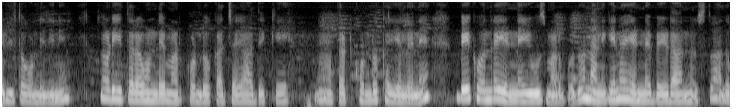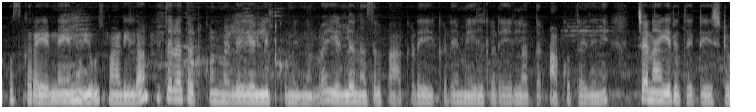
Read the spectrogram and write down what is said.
ಎಳ್ಳು ತೊಗೊಂಡಿದ್ದೀನಿ. ನೋಡಿ ಈ ಥರ ಉಂಡೆ ಮಾಡಿಕೊಂಡು ಕಜ್ಜಾಯ ಅದಕ್ಕೆ ತಟ್ಕೊಂಡು ಕೈಯಲ್ಲೇ ಬೇಕು ಅಂದರೆ ಎಣ್ಣೆ ಯೂಸ್ ಮಾಡ್ಬೋದು. ನನಗೇನೋ ಎಣ್ಣೆ ಬೇಡ ಅನ್ನಿಸ್ತು, ಅದಕ್ಕೋಸ್ಕರ ಎಣ್ಣೆಯನ್ನು ಯೂಸ್ ಮಾಡಿಲ್ಲ. ಈ ಥರ ತಟ್ಕೊಂಡ್ಮೇಲೆ ಎಳ್ಳಿಟ್ಕೊಂಡಿದ್ನಲ್ವ? ಎಳ್ಳನ್ನು ಸ್ವಲ್ಪ ಆ ಕಡೆ ಈ ಕಡೆ ಮೇಲ್ಗಡೆ ಎಲ್ಲ ತ, ಹಾಕೋತಾ ಇದ್ದೀನಿ. ಚೆನ್ನಾಗಿರುತ್ತೆ ಟೇಸ್ಟು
